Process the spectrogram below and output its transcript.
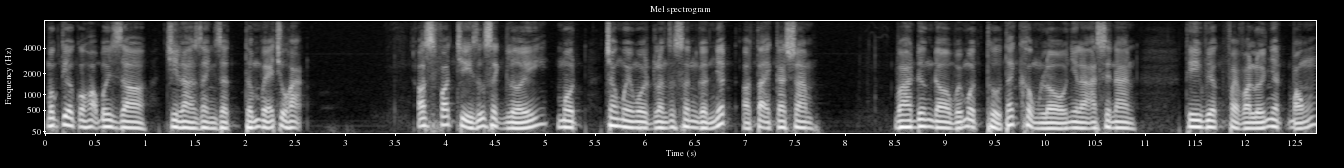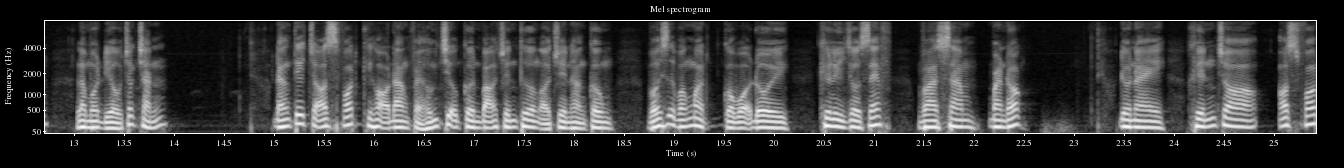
Mục tiêu của họ bây giờ chỉ là giành giật tấm vé trụ hạng. Oxford chỉ giữ sạch lưới một trong 11 lần ra sân gần nhất ở tại Kasham. Và đương đầu với một thử thách khổng lồ như là Arsenal, thì việc phải vào lưới nhặt bóng là một điều chắc chắn Đáng tiếc cho Oxford khi họ đang phải hứng chịu cơn bão chấn thương ở trên hàng công với sự vắng mặt của bộ đôi Kelly Joseph và Sam Bandock. Điều này khiến cho Oxford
